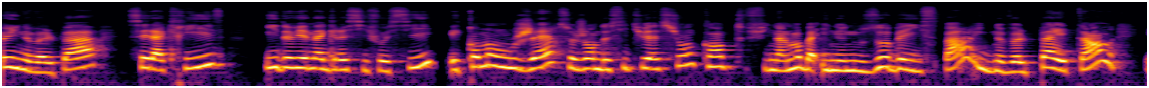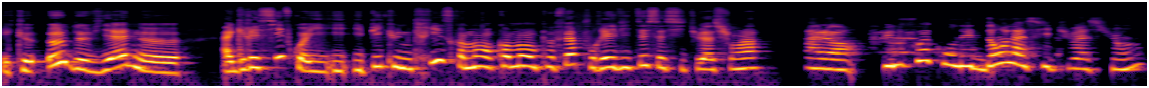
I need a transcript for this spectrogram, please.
eux ils ne veulent pas, c'est la crise, ils deviennent agressifs aussi. Et comment on gère ce genre de situation quand finalement bah, ils ne nous obéissent pas, ils ne veulent pas éteindre et que eux deviennent euh, agressifs, quoi. Ils, piquent une crise. Comment, comment on peut faire pour éviter ces situations-là? Alors, une fois qu'on est dans la situation,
